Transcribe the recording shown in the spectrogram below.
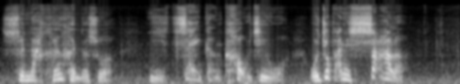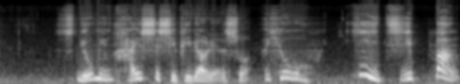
孙娜狠狠地说：“你再敢靠近我，我就把你杀了。”刘明还是嬉皮笑脸地说：“哎呦，一级棒！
